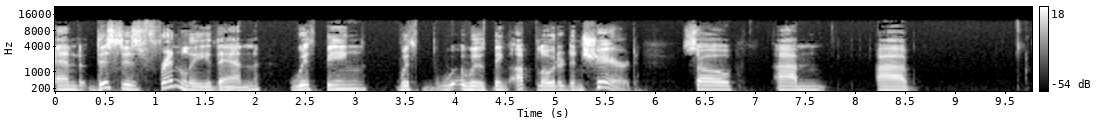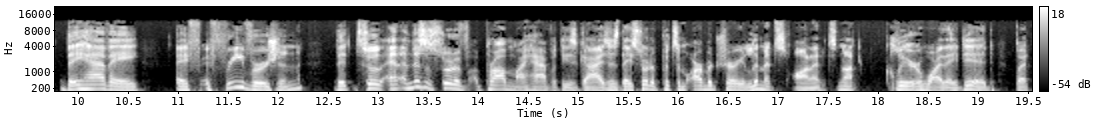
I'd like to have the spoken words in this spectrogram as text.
and this is friendly then with being with with being uploaded and shared. So um, uh, they have a, free version that so and, and this is sort of a problem I have with these guys is they sort of put some arbitrary limits on it. It's not clear why they did, but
